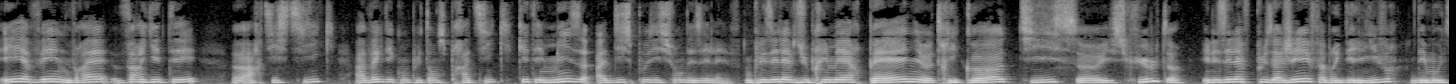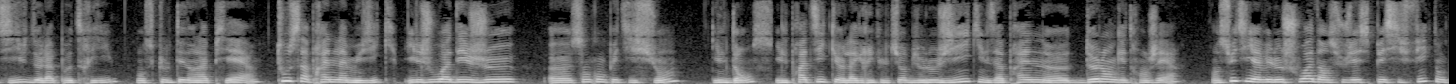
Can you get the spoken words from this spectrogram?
et il y avait une vraie variété artistique avec des compétences pratiques qui étaient mises à disposition des élèves. Donc les élèves du primaire peignent, tricotent, tissent euh, et sculptent. Et les élèves plus âgés fabriquent des livres, des motifs, de la poterie, vont sculpter dans la pierre. Tous apprennent la musique. Ils jouent à des jeux euh, sans compétition. Ils dansent. Ils pratiquent l'agriculture biologique. Ils apprennent euh, deux langues étrangères. Ensuite, il y avait le choix d'un sujet spécifique, donc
